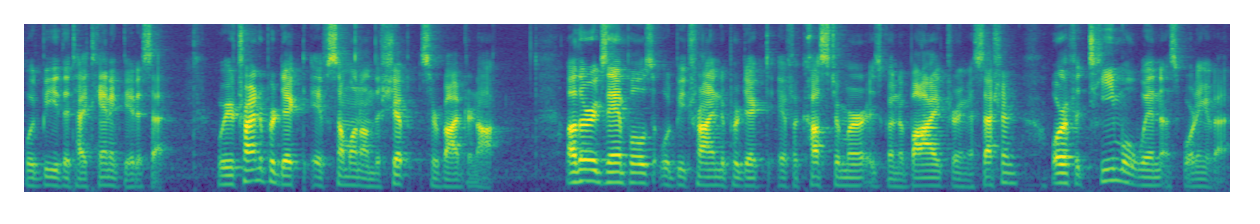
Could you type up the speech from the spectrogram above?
would be the Titanic dataset, where you're trying to predict if someone on the ship survived or not. Other examples would be trying to predict if a customer is going to buy during a session or if a team will win a sporting event.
